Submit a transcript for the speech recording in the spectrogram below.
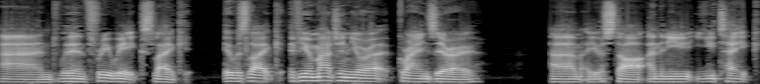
And within three weeks, like it was like if you imagine you're at ground zero um, at your start, and then you you take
